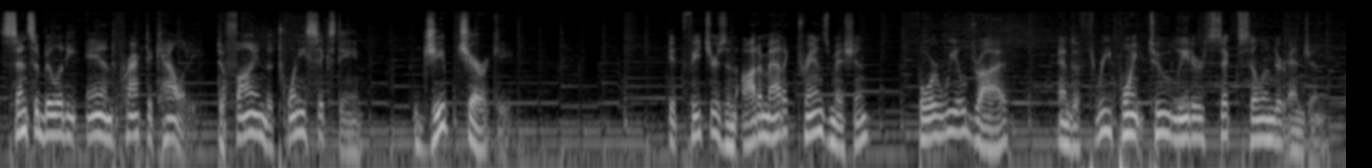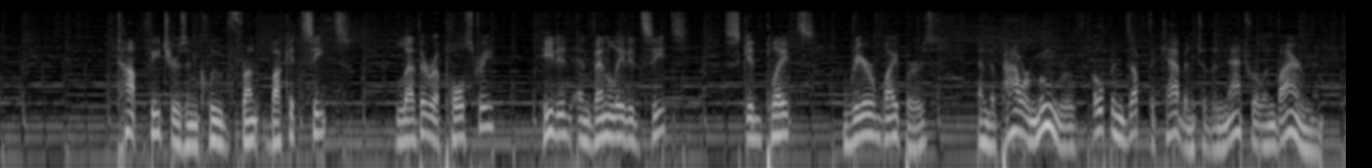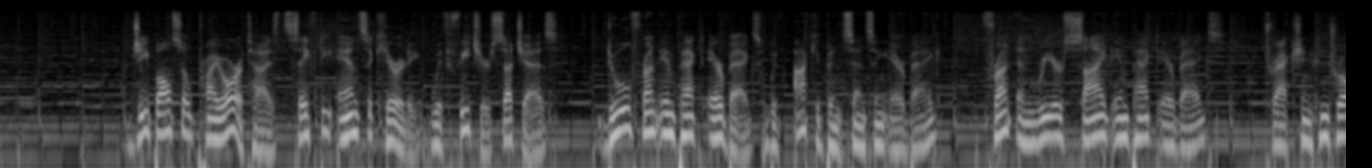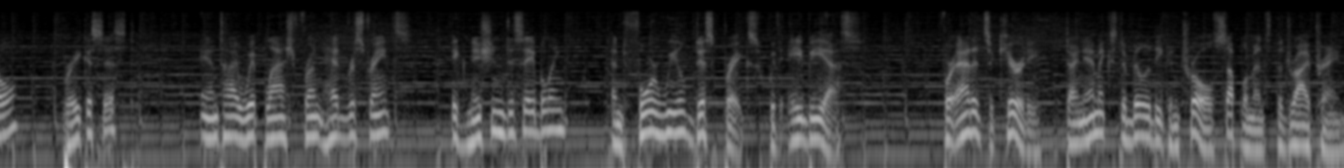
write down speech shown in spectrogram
Sensibility and practicality define the 2016 Jeep Cherokee. It features an automatic transmission, four-wheel drive, and a 3.2-liter six-cylinder engine. Top features include front bucket seats, leather upholstery, heated and ventilated seats, skid plates, rear wipers, and the power moonroof opens up the cabin to the natural environment. Jeep also prioritized safety and security with features such as dual front impact airbags with occupant sensing airbag, front and rear side impact airbags, traction control, brake assist, anti-whiplash front head restraints, ignition disabling, and four-wheel disc brakes with ABS. For added security, Dynamic Stability Control supplements the drivetrain.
